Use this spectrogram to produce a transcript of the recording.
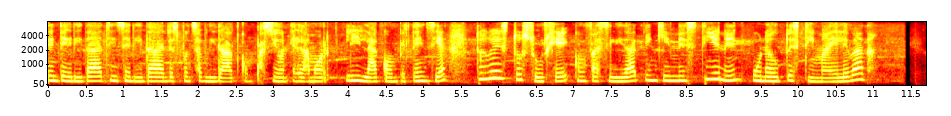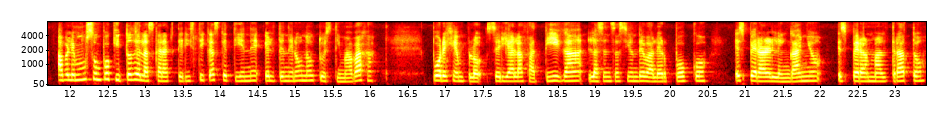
La integridad, sinceridad, responsabilidad, compasión, el amor y la competencia, todo esto surge con facilidad en quienes tienen una autoestima elevada. Hablemos un poquito de las características que tiene el tener una autoestima baja. Por ejemplo, sería la fatiga, la sensación de valer poco, esperar el engaño, esperar maltrato,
